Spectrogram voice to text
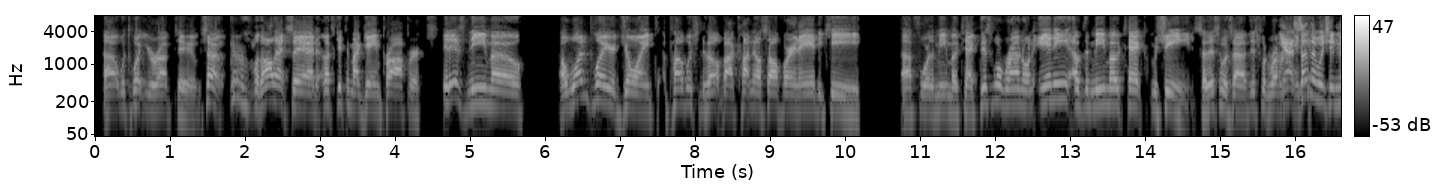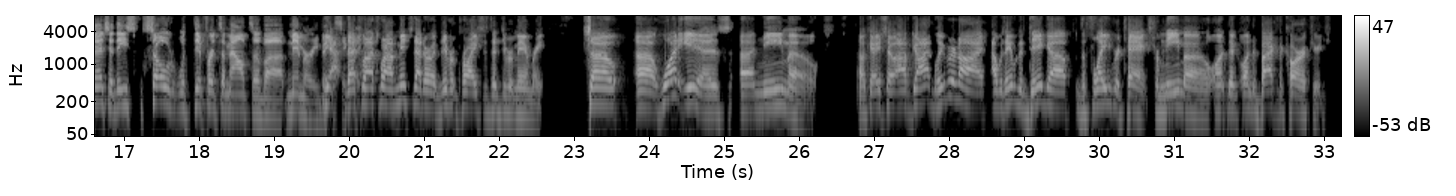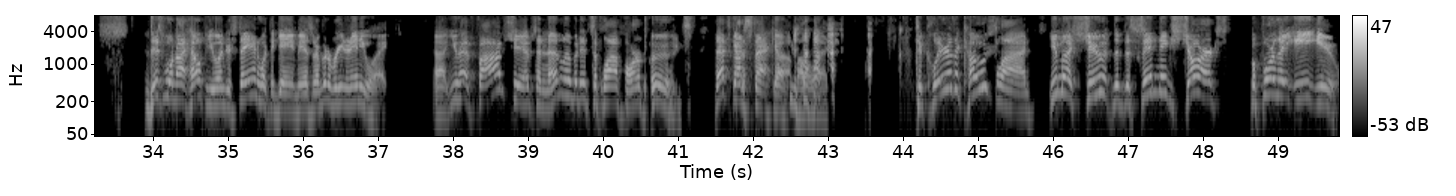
uh, with what you're up to. So, with all that said, let's get to my game proper. It is Nemo, a one-player joint published and developed by Continental Software and Andy Key uh, for the Memotech. This will run on any of the Memotech machines. So this was uh, this would run. Yeah, something we should mention. These sold with different amounts of uh, memory. Basically. Yeah, that's why that's why I mentioned that are different prices and different memory. So uh, what is uh, Nemo? Okay, so I've got, believe it or not, I was able to dig up the flavor text from Nemo on the on the back of the cartridge. This will not help you understand what the game is, but I'm going to read it anyway. Uh, you have five ships and an unlimited supply of harpoons. That's got to stack up, by the way. to clear the coastline, you must shoot the descending sharks before they eat you.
